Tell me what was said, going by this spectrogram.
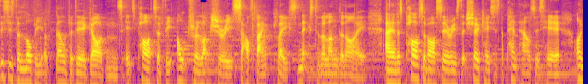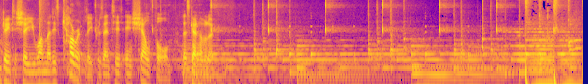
This is the lobby of Belvedere Gardens. It's part of the ultra luxury South Bank Place next to the London Eye. And as part of our series that showcases the penthouses here, I'm going to show you one that is currently presented in shell form. Let's go and have a look.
